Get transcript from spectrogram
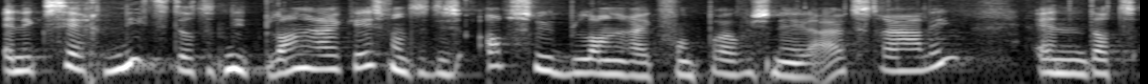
En ik zeg niet dat het niet belangrijk is, want het is absoluut belangrijk voor een professionele uitstraling. En dat,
